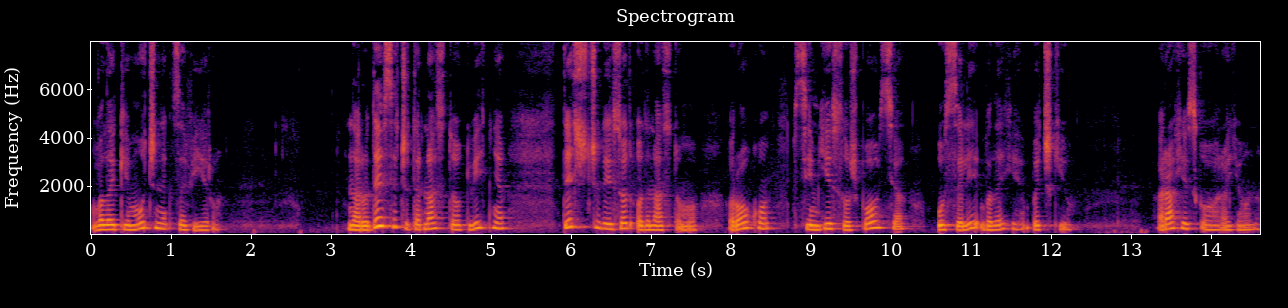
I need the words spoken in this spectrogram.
великий мученик за віру. Народився 14 квітня 1911 року в сім'ї службовця у селі Великих Бичків Рахівського району.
